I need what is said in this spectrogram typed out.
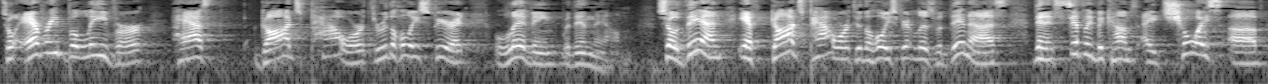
So every believer has God's power through the Holy Spirit living within them. So then, if God's power through the Holy Spirit lives within us, then it simply becomes a choice of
